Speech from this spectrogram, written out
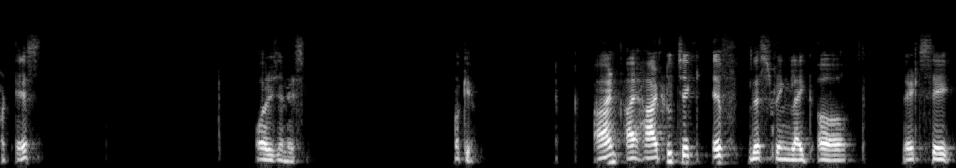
not S. Origin S. Okay. And I had to check if the string like uh let's say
